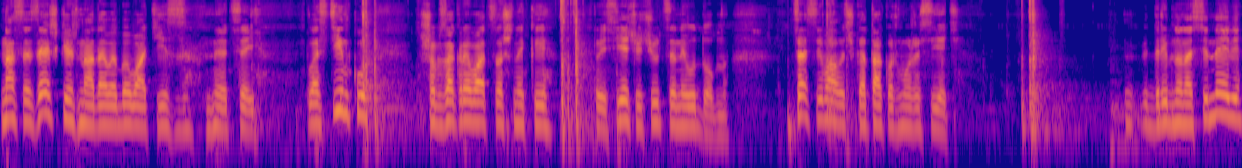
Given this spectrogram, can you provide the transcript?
На СЗшки ж треба вибивати із е, цей пластинку, щоб закривати сошники. Тобто є чуть-чуть це неудобно. Ця сівалочка також може сіяти дрібнонасінневі.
